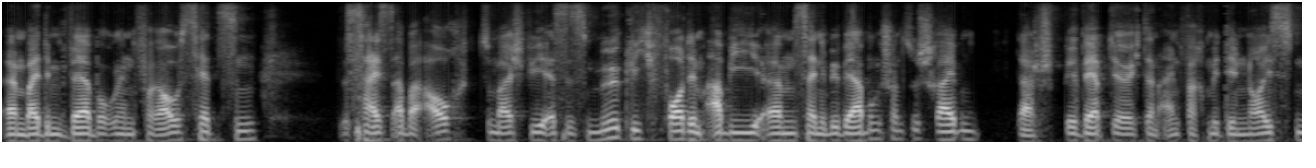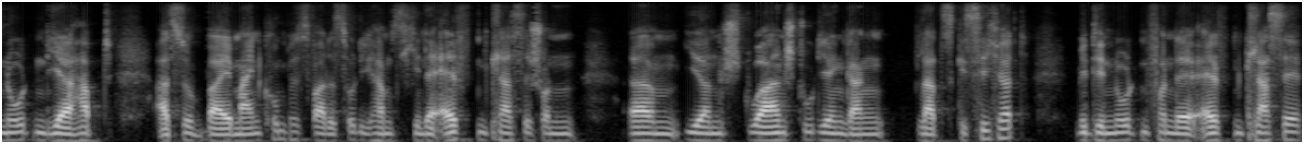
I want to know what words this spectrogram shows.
ähm, bei den Bewerbungen voraussetzen. Das heißt aber auch zum Beispiel, es ist möglich, vor dem Abi ähm, seine Bewerbung schon zu schreiben. Da bewerbt ihr euch dann einfach mit den neuesten Noten, die ihr habt. Also bei meinen Kumpels war das so, die haben sich in der 11. Klasse schon ähm, ihren dualen Studiengang Studienplatz gesichert mit den Noten von der 11. Klasse,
